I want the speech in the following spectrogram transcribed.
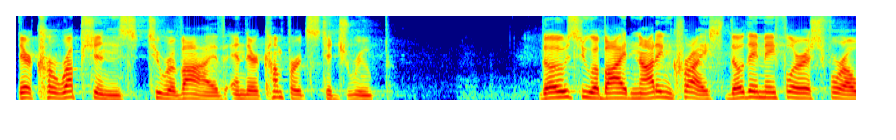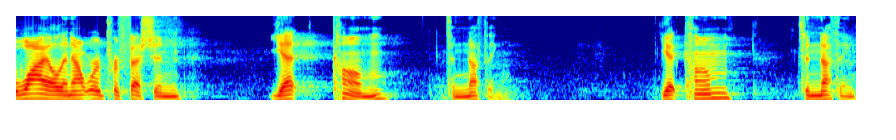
their corruptions to revive, and their comforts to droop. Those who abide not in Christ, though they may flourish for a while in outward profession, yet come to nothing. Yet come to nothing.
